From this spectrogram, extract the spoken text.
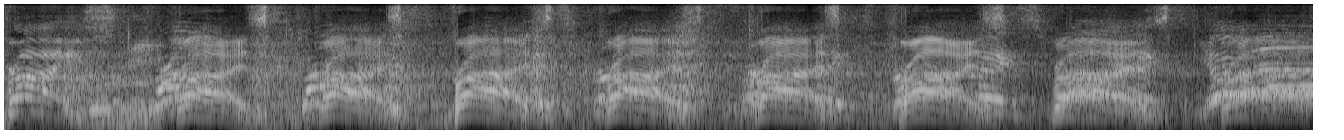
Fry's. Fries! Fries! Fries! Fries! Fries! Fries! Fries! Fries!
